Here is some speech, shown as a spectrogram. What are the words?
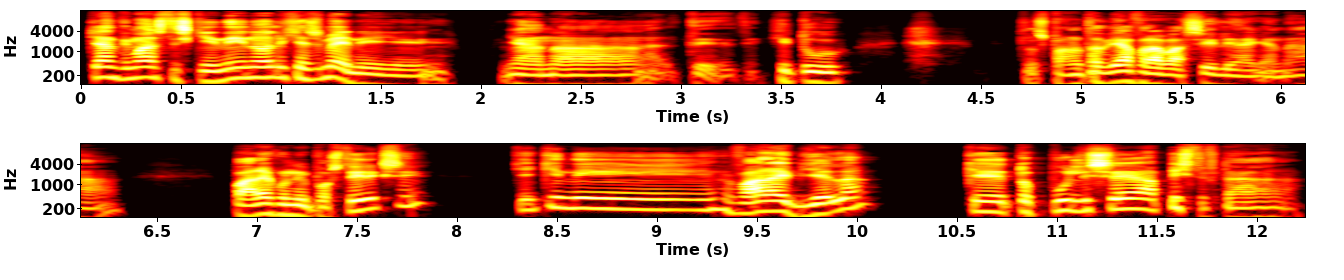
Και αν θυμάσαι τη σκηνή, είναι όλοι χεσμένοι για να. του. Τέλος πάντων, τα διάφορα βασίλεια για να παρέχουν υποστήριξη. Και εκείνη βαράει μπιέλα και το πούλησε απίστευτα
